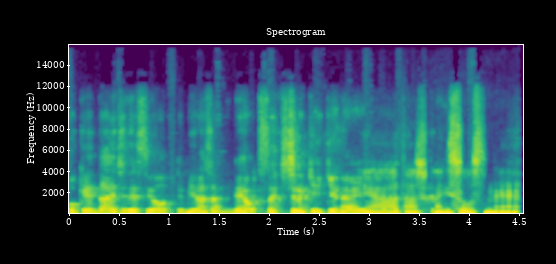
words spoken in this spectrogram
保険大事ですよって皆さんにねお伝えしなきゃいけない。いや確かにそうですね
